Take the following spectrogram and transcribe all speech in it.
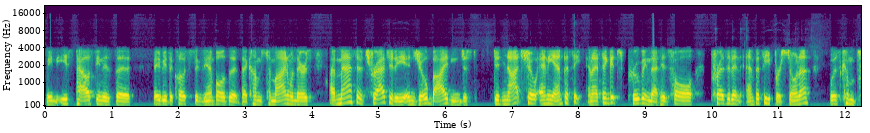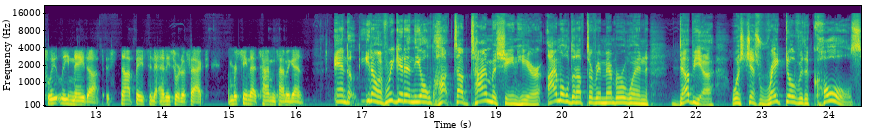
I mean, East Palestine is the maybe the closest example that, that comes to mind when there's a massive tragedy and Joe Biden just did not show any empathy. And I think it's proving that his whole president empathy persona was completely made up. It's not based in any sort of fact. And we're seeing that time and time again. And, you know, if we get in the old hot tub time machine here, I'm old enough to remember when W was just raked over the coals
